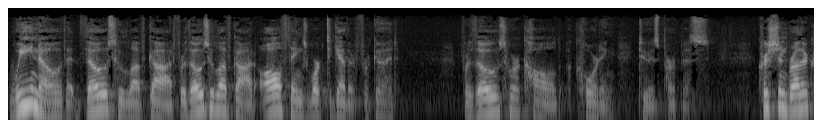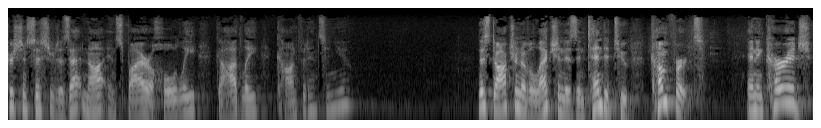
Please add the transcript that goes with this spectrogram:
We know that those who love God, for those who love God, all things work together for good, for those who are called according to his purpose. Christian brother, Christian sister, does that not inspire a holy, godly confidence in you? This doctrine of election is intended to comfort and encourage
